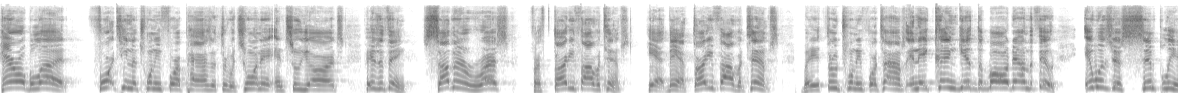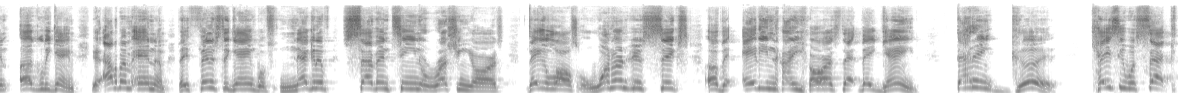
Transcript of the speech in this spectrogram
Harold Blood, 14 to 24 passes through with 20 and two yards. Here's the thing Southern rushed for 35 attempts. Yeah, they had 35 attempts, but they threw 24 times and they couldn't get the ball down the field. It was just simply an ugly game. Alabama A&M, they finished the game with negative 17 rushing yards. They lost 106 of the 89 yards that they gained. That ain't good. Casey was sacked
